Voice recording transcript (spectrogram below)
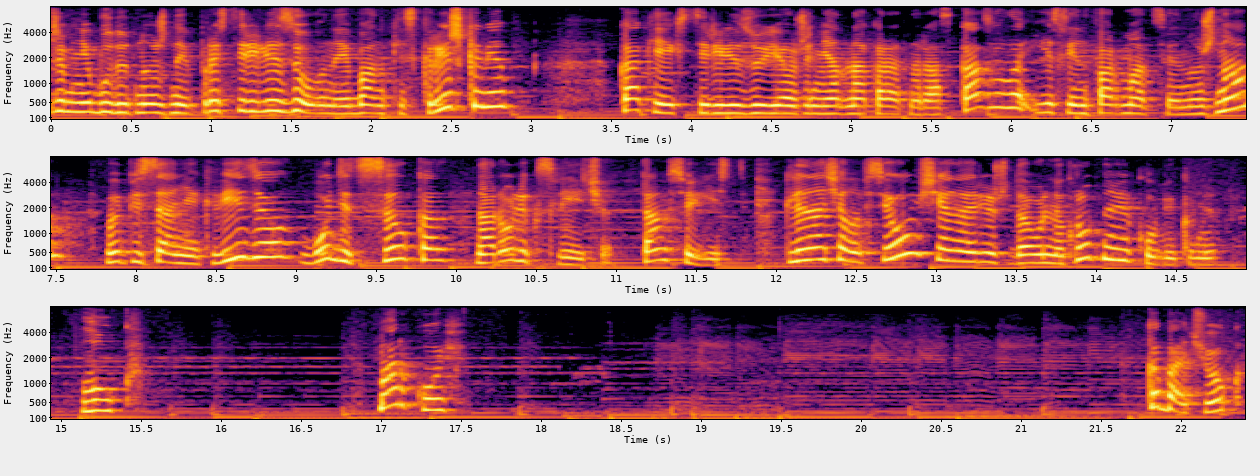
Также мне будут нужны простерилизованные банки с крышками. Как я их стерилизую, я уже неоднократно рассказывала. Если информация нужна, в описании к видео будет ссылка на ролик с лечи. Там все есть. Для начала все овощи я нарежу довольно крупными кубиками. Лук, морковь, кабачок,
